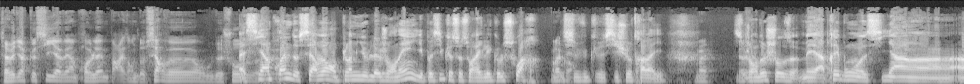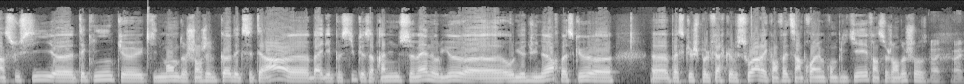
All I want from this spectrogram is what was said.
Ça veut dire que s'il y avait un problème, par exemple, de serveur ou de choses. Bah, S'il y a un problème de serveur en plein milieu de la journée, il est possible que ce soit réglé que le soir, vu que si je suis au travail. Ouais. ce genre de choses. Mais après, bon, euh, s'il y a un, un souci euh, technique euh, qui demande de changer le code, etc., euh, bah, il est possible que ça prenne une semaine au lieu euh, au lieu d'une heure parce que euh, parce que je peux le faire que le soir et qu'en fait c'est un problème compliqué. Enfin, ce genre de choses. Ouais, ouais.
